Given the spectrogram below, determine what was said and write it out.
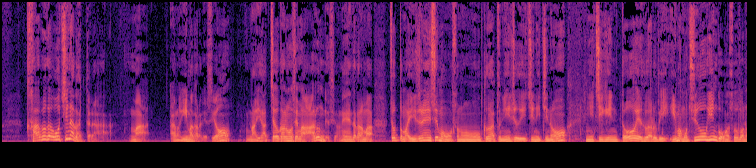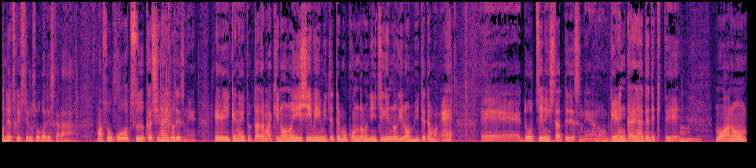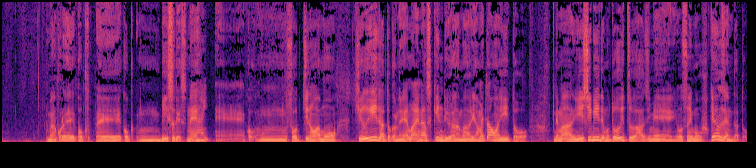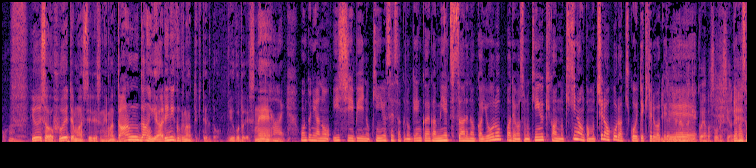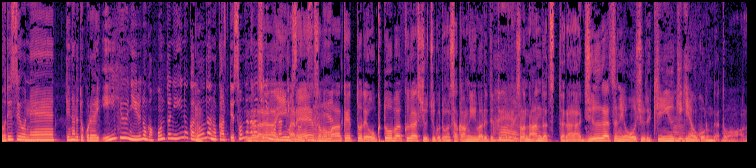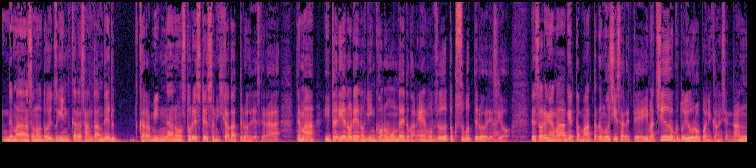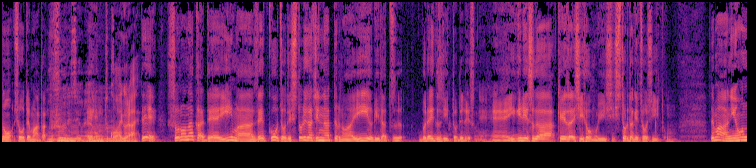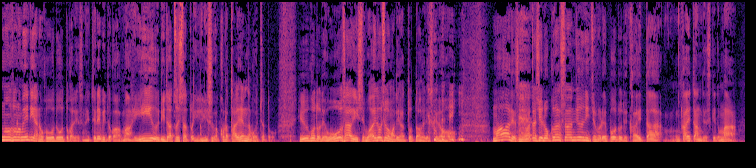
株が落ちなかったら、まあ、あの、今からですよ。まあ、やっちゃう可能性もあるんですよね。だからまあ、ちょっとまあ、いずれにしても、その、9月21日の日銀と FRB、今もう中央銀行が相場の値付けしてる相場ですから、まあ、そこを通過しないとですね、えー、いけないと。ただまあ、昨日の ECB 見てても、今度の日銀の議論見ててもね、えー、どっちにしたってですね、あの、限界が出てきて、うん、もうあの、まあこれ、国、えー、国、うん、ビスですね。はい。えー、こうん、そっちのはもう、QE だとかね、マイナス金利はまあやめた方がいいと。で、まあ、ECB でもドイツをはじめ、要するにもう不健全だという人が増えてましてですね、まあ、だんだんやりにくくなってきてるということですね。はい。本当にあの、ECB の金融政策の限界が見えつつある中、ヨーロッパではその金融機関の危機なんかもちらほら聞こえてきてるわけで。イタリアなんか結構やばそうですよね。やばそうですよね。うん、ってなると、これ EU にいるのが本当にいいのかどうなのかって、そんな話にもなってきそうですよね。今ね、そのマーケットでオクトーバークラッシュということが盛んに言われてて、はい、それはなんだっつったら、10月に欧州で金融危機が起こるんだと。で、まあ、そのドイツ銀からサンタンデールからみんなのストレステストに引っかかってるわけですから。で、まあ、イタリアの例の銀行の問題とかね、もうずっとくすぶってるわけですよ。はい、で、それがマーケットは全く無視されて、今中国とヨーロッパに関しては何の焦点も当たってない。そうですよね。本当怖いぐらい。で、その中で今、絶好調で一人勝ちになってるのは EU 離脱。ブレグジットでですね、えー、イギリスが経済指標もいいし、一人だけ調子いいと。うん。で、まあ、日本のそのメディアの報道とかですね、テレビとか、まあ、EU 離脱したとイギリスが、これは大変なこっちゃと。いうことで、大騒ぎしてワイドショーまでやっとったわけですけど、まあですね、私、6月30日のレポートで書いた、書いたんですけど、まあ、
